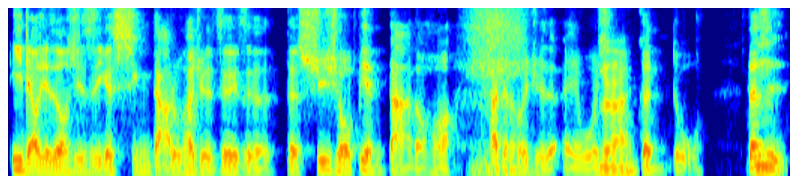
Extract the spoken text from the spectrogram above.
一了解这东西是一个新大陆，他觉得这个这个的需求变大的话，他可能会觉得诶，我想要更多。但是、嗯。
